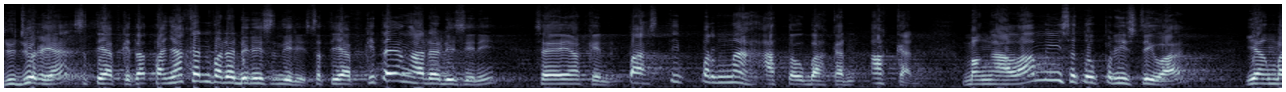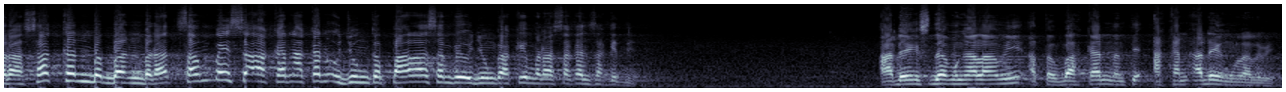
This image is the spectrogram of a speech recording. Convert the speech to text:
Jujur ya, setiap kita tanyakan pada diri sendiri, setiap kita yang ada di sini, saya yakin pasti pernah atau bahkan akan mengalami satu peristiwa yang merasakan beban berat sampai seakan-akan ujung kepala sampai ujung kaki merasakan sakitnya. Ada yang sudah mengalami atau bahkan nanti akan ada yang melalui.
